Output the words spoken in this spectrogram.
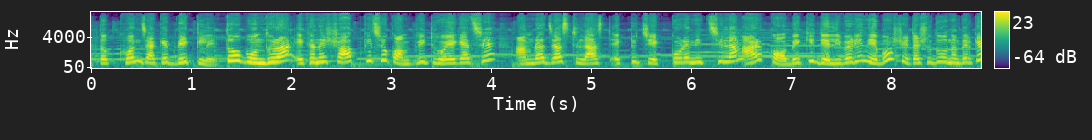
এতক্ষণ যাকে দেখলে। তো বন্ধুরা, এখানে সব কিছু কমপ্লিট হয়ে গেছে। আমরা জাস্ট লাস্ট একটু চেক করে নিচ্ছিলাম। আর কবে কি ডেলিভারি নেব সেটা শুধু ওনাদেরকে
